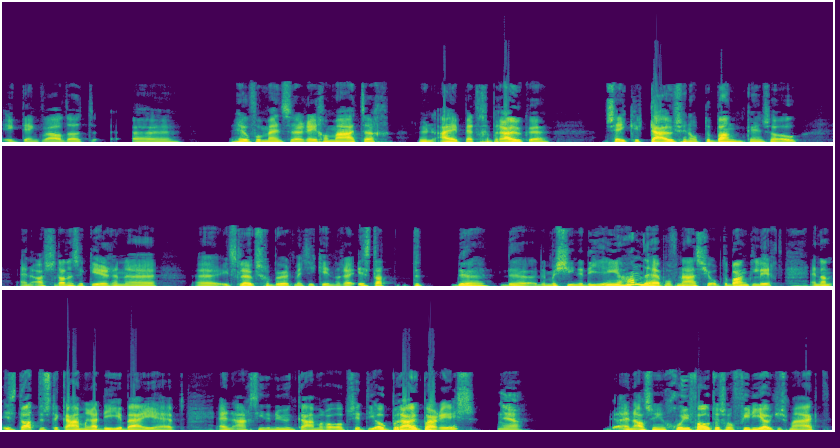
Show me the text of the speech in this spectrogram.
Ik denk wel dat heel veel mensen regelmatig hun iPad gebruiken. Zeker thuis en op de bank en zo. En als er dan eens een keer een, iets leuks gebeurt met je kinderen, is dat de, de, de, de machine die je in je handen hebt of naast je op de bank ligt. En dan is dat dus de camera die je bij je hebt. En aangezien er nu een camera op zit die ook bruikbaar is, Ja. en als je goede foto's of video's maakt,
